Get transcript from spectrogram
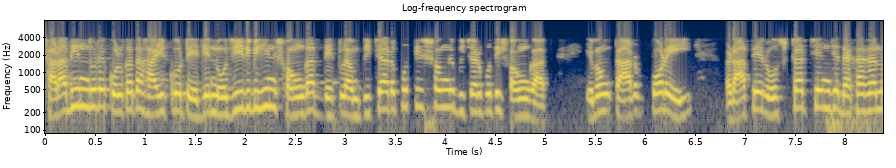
সারাদিন ধরে কলকাতা হাইকোর্টে যে নজিরবিহীন সংঘাত দেখলাম বিচারপতির সঙ্গে বিচারপতি সংঘাত এবং তারপরেই রাতে রোস্টার চেঞ্জে দেখা গেল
